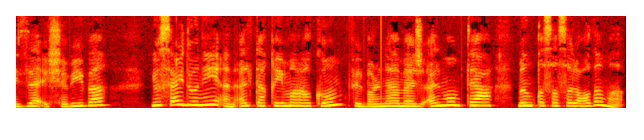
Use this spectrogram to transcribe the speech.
وأعزائي الشبيبة يسعدني أن ألتقي معكم في البرنامج الممتع من قصص العظماء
